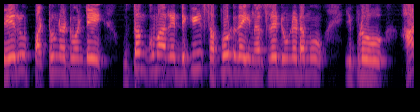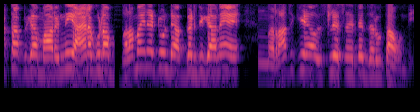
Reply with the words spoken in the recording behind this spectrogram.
పేరు పట్టున్నటువంటి ఉత్తమ్ కుమార్ రెడ్డికి సపోర్ట్గా ఈ నర్సిరెడ్డి ఉండడము ఇప్పుడు హాట్ టాపిక్గా మారింది. ఆయన కూడా బలమైనటువంటి అభ్యర్థిగానే రాజకీయ విశ్లేషణ అయితే జరుగుతూ ఉంది.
